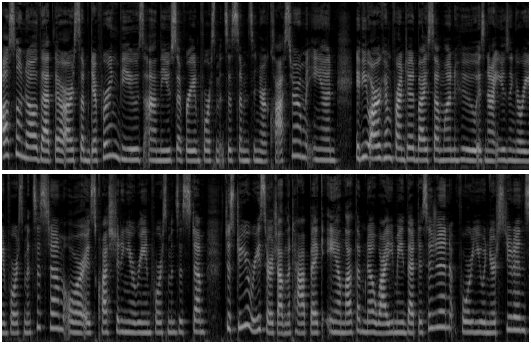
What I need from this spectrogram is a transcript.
Also, know that there are some differing views on the use of reinforcement systems in your classroom. And if you are confronted by someone who is not using a reinforcement system or is questioning your reinforcement system, just do your research on the topic and let them know why you made that decision for you and your students.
